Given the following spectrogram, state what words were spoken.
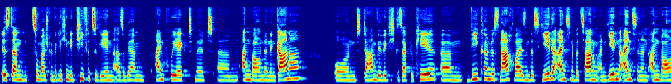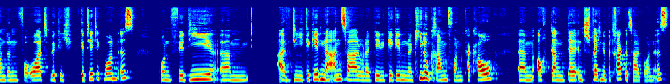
ist dann zum Beispiel wirklich in die Tiefe zu gehen. Also wir haben ein Projekt mit ähm, Anbauenden in Ghana und da haben wir wirklich gesagt, okay, ähm, wie können wir es nachweisen, dass jede einzelne Bezahlung an jeden einzelnen Anbauenden vor Ort wirklich getätigt worden ist und für die ähm, äh, die gegebene Anzahl oder die gegebene Kilogramm von Kakao ähm, auch dann der entsprechende Betrag bezahlt worden ist.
